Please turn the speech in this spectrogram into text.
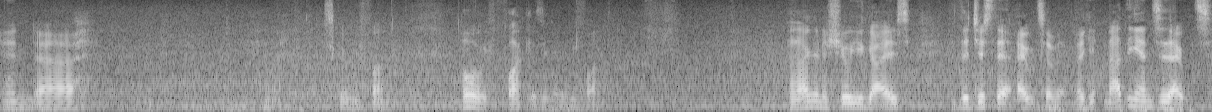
And uh, it's gonna be fun. Holy fuck, is it gonna be fun? And I'm gonna show you guys the just the outs of it, like not the ins and outs.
